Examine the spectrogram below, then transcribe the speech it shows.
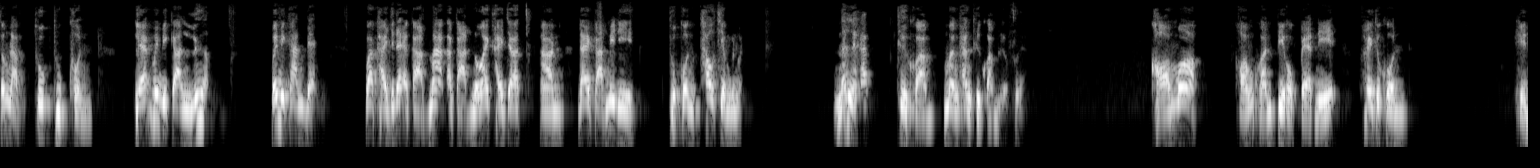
สำหรับ ทุกทุกๆคน และไม่มีการเลือก ไม่มีการแบ่งว่าใครจะได้อากาศมากอากาศน้อย ใครจะได้อากาศไม่ดีทุกคนเท่าเทียมกันหมดนั่นแหละครับ คือความมั่งคั่งคือความเหลือเฟือ ขอมอบของขวัญปีหกแปดนี้ ให้ทุกคน เห็น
